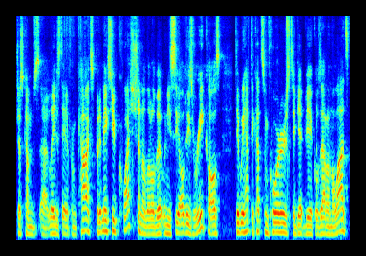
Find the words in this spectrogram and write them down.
just comes uh, latest data from cox but it makes you question a little bit when you see all these recalls. Did we have to cut some quarters to get vehicles out on the lots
